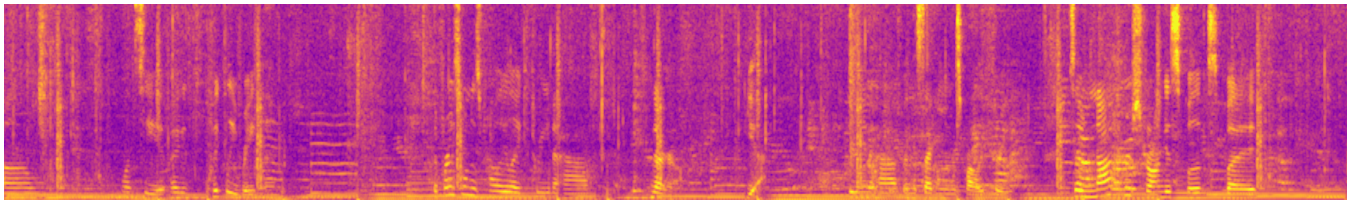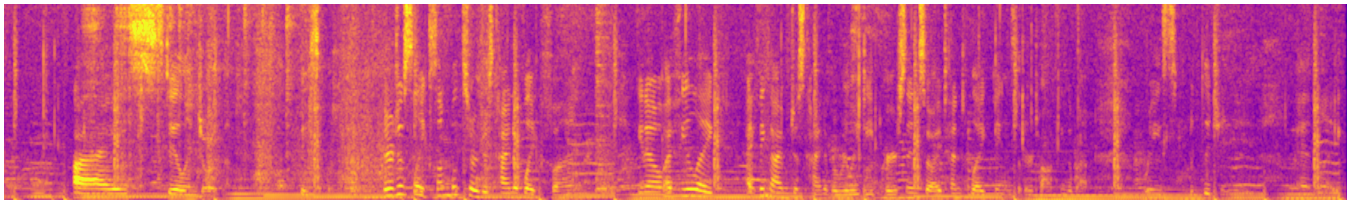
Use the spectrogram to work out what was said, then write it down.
Um, let's see if I can quickly rate them. The first one is probably like three and a half. No, no, yeah, three and a half, and the second one was probably three. So not her strongest books, but I still enjoy them. Basically, they're just like some books are just kind of like fun. You know, I feel like I think I'm just kind of a really deep person, so I tend to like things that are talking about religion, and like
